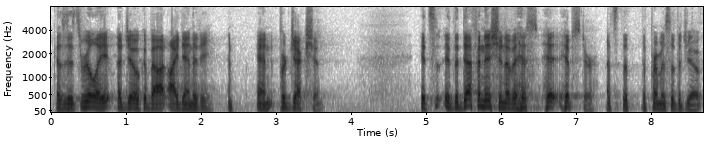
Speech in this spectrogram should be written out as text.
because it's really a joke about identity and, and projection. It's the definition of a hipster. That's the, the premise of the joke.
